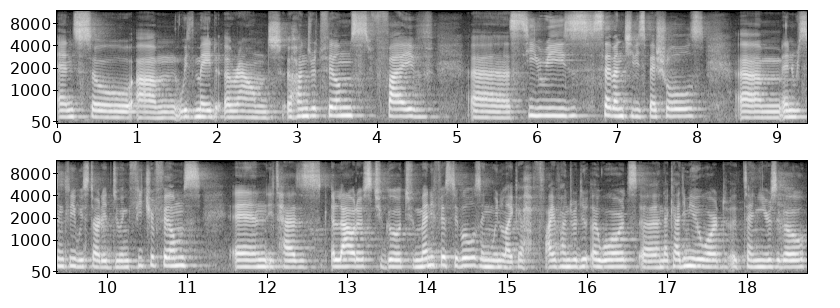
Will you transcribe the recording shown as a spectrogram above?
And so um, we've made around 100 films, five uh, series, seven TV specials, um, and recently we started doing feature films and it has allowed us to go to many festivals and win like 500 awards, uh, an Academy Award uh, 10 years ago,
